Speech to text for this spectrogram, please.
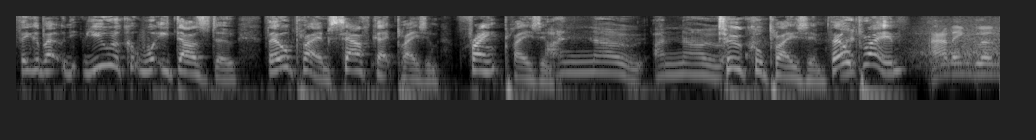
Think about you look at what he does do. They all play him. Southgate plays him. Frank plays him. I know, I know. Tuchel plays him. They all play him. and England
